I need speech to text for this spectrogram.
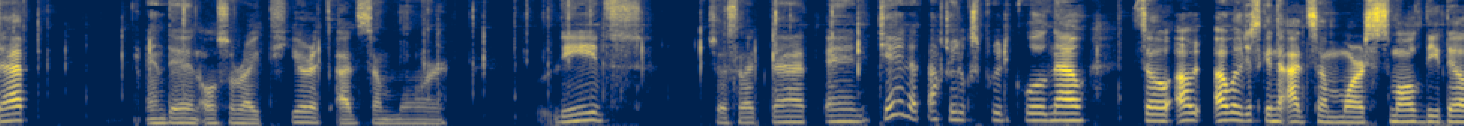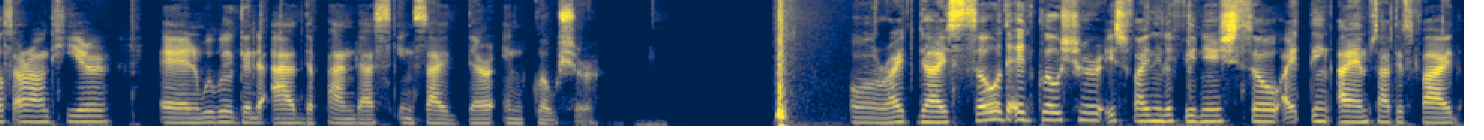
that. And then also right here let's add some more leaves. Just like that. And yeah that actually looks pretty cool now so I, I will just gonna add some more small details around here and we will gonna add the pandas inside their enclosure. Alright guys. So the enclosure is finally finished. So I think I am satisfied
